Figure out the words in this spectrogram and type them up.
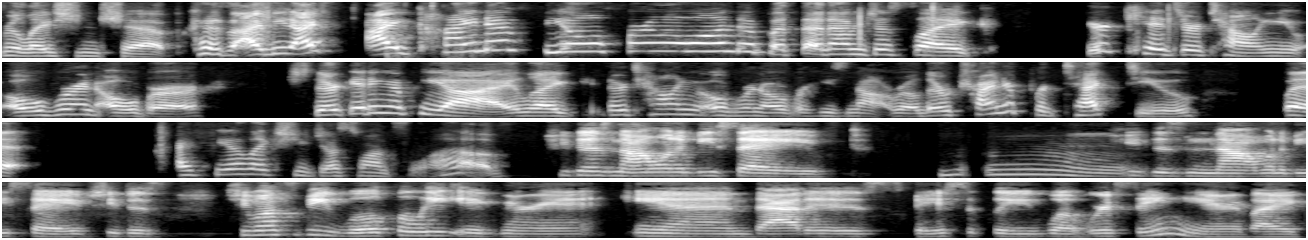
relationship? Because I mean, I I kind of feel for Yolanda, but then I'm just like, your kids are telling you over and over they're getting a PI. Like they're telling you over and over he's not real. They're trying to protect you, but I feel like she just wants love. She does not want to be saved. Mm-mm. She does not want to be saved. She just She wants to be willfully ignorant, and that is basically what we're seeing here. Like,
